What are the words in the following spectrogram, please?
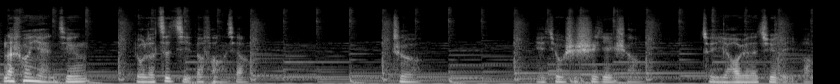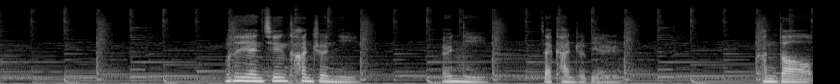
那双眼睛有了自己的方向，这也就是世界上最遥远的距离吧。我的眼睛看着你，而你在看着别人。看到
